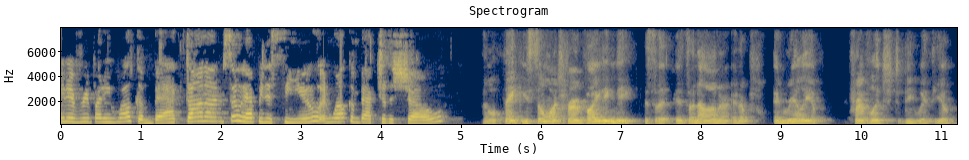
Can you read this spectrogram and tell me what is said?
Right, everybody, welcome back. Donna, I'm so happy to see you and welcome back to the show. Well, thank you so much for inviting me. It's a it's an honor and a and really a privilege to be with you.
